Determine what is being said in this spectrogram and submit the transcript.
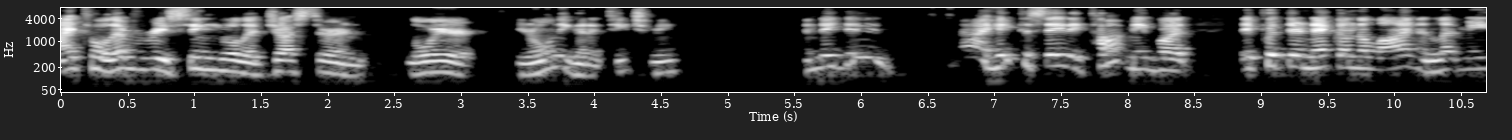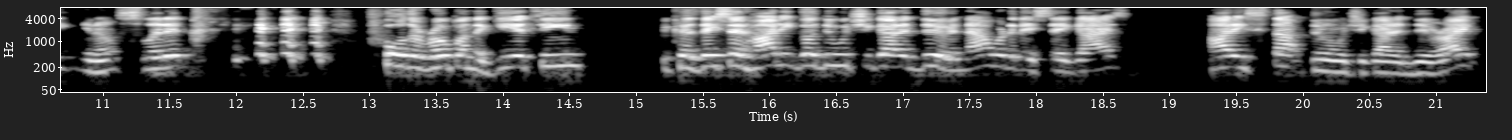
I told every single adjuster and lawyer, you're only going to teach me. And they did. I hate to say they taught me, but they put their neck on the line and let me, you know, slit it, pull the rope on the guillotine because they said, Hadi, go do what you got to do. And now what do they say, guys? Hadi, stop doing what you got to do, right?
